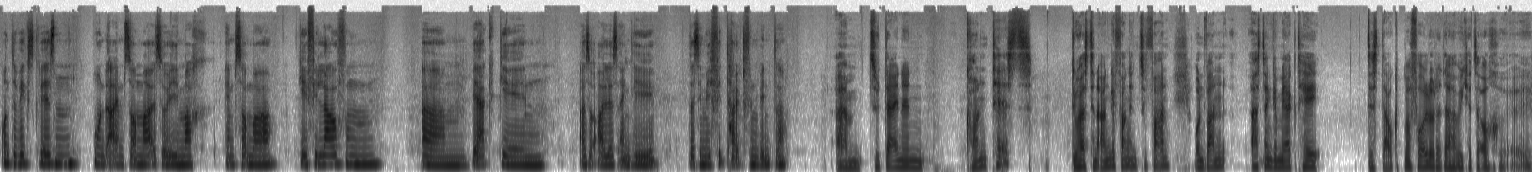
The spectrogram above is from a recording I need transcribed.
unterwegs gewesen und auch im Sommer, also ich mache im Sommer, gehe viel laufen, ähm, Berg gehen, also alles eigentlich, dass ich mich fit halte für den Winter. Ähm, zu deinen Contests, du hast dann angefangen zu fahren und wann hast dann gemerkt, hey, das taugt mir voll oder da habe ich jetzt auch, äh,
